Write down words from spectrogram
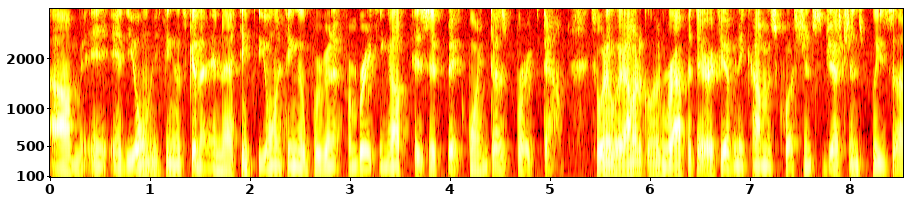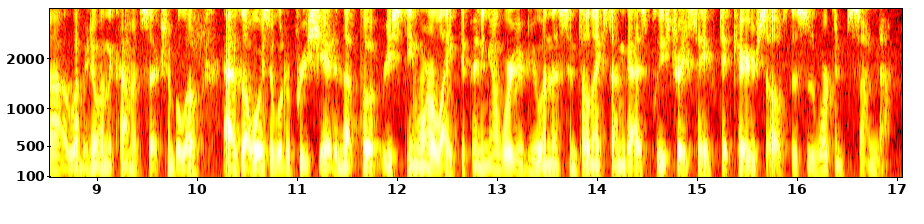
Um, and, and the only thing that's gonna and I think the only thing that will prevent it from breaking up is if Bitcoin Bitcoin does break down. So anyway, I'm going to go ahead and wrap it there. If you have any comments, questions, suggestions, please uh, let me know in the comment section below. As always, I would appreciate an upvote, resteem, or a like, depending on where you're viewing this. Until next time, guys, please trade safe. Take care of yourselves. This is Workin. Signing out.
